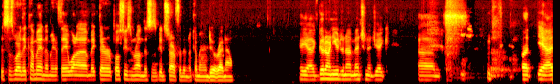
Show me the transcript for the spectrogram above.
This is where they come in. I mean, if they want to make their postseason run, this is a good start for them to come in and do it right now. Hey, uh, good on you to not mention it, Jake. Um, but yeah,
